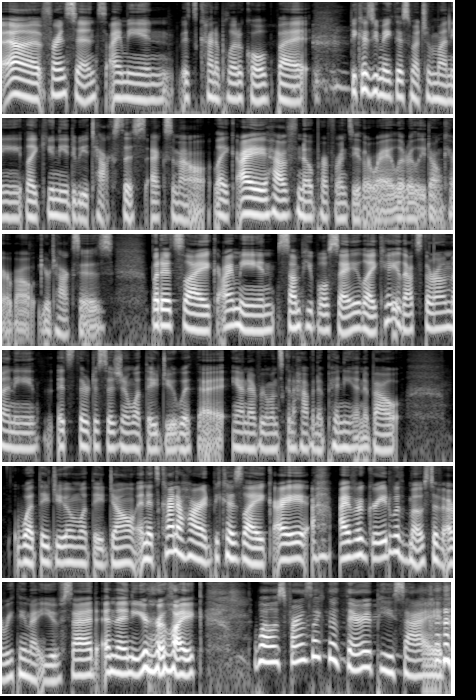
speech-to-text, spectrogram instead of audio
uh, for instance, I mean, it's kind of political, but because you make this much of money, like you need to be taxed this X amount. Like I have no preference either way. I literally don't care about your taxes. But it's like, I mean, some people say like, hey, that's their own money. It's their decision what they do with it, and everyone's gonna have an opinion about what they do and what they don't. And it's kind of hard because like i i've agreed with most of everything that you've said. And then you're like well as far as like the therapy side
